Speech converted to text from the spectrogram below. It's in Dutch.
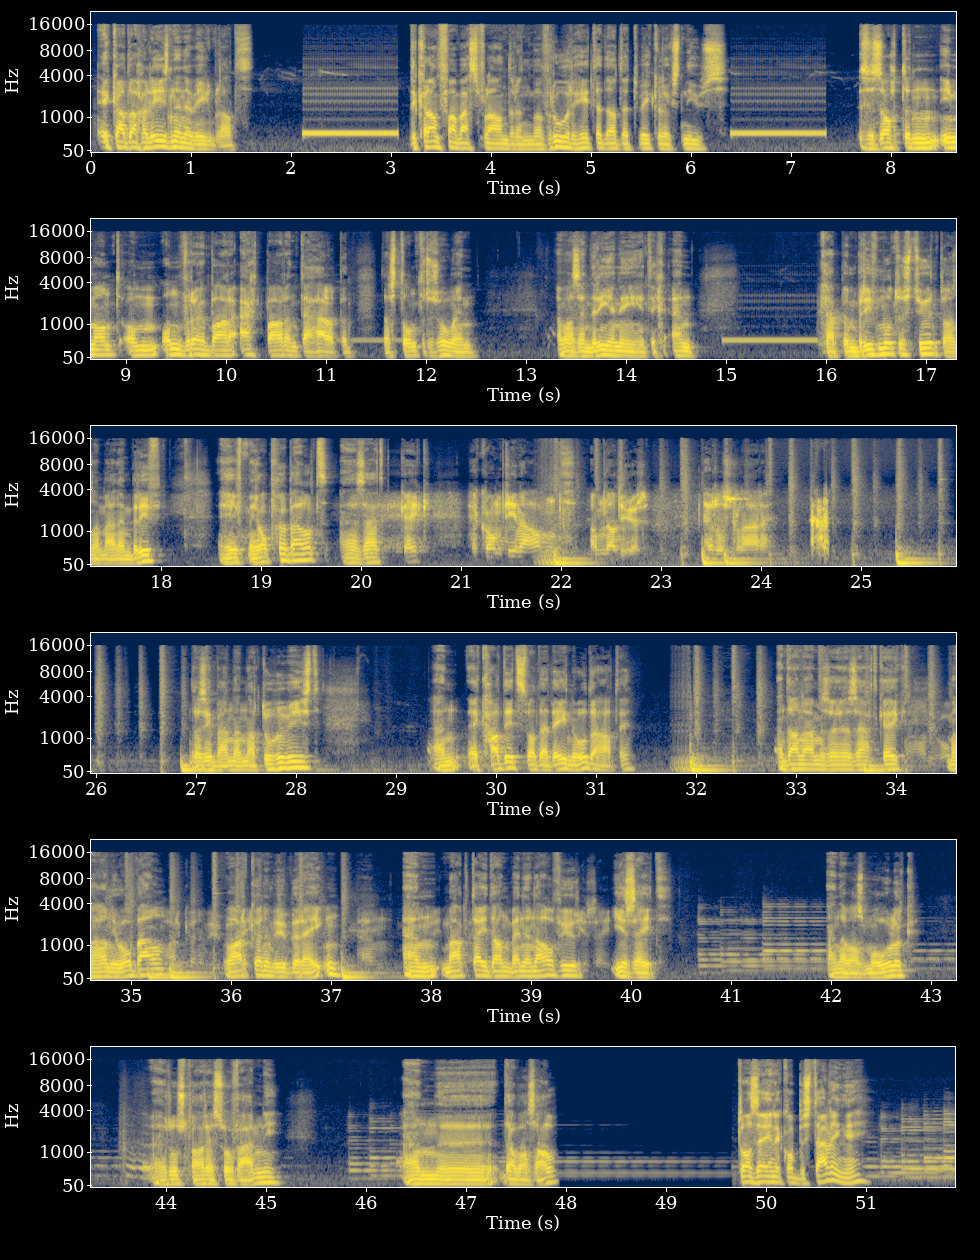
Ik had dat gelezen in een weekblad. De krant van West-Vlaanderen, maar vroeger heette dat het wekelijks nieuws. Ze zochten iemand om onvruchtbare echtparen te helpen. Dat stond er zo in. Dat was in 93. En ik heb een brief moeten sturen. Het was dan met een brief. Hij heeft mij opgebeld en hij zei... Kijk, hij komt die avond om dat uur. In Roskelaren. Dus ik ben daar naartoe geweest. En ik had iets wat hij nodig had. En dan hebben ze gezegd... Kijk, we gaan u opbellen. Waar kunnen we u bereiken? En maak dat je dan binnen een half uur hier bent. En dat was mogelijk. Uh, Roosklaar is zo ver niet. En dat was al. Het was eigenlijk op bestelling, hè.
